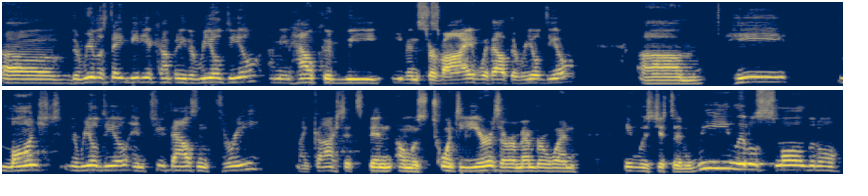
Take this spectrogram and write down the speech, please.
of the real estate media company, The Real Deal. I mean, how could we even survive without The Real Deal? Um, he launched the real deal in 2003. My gosh, it's been almost 20 years. I remember when it was just a wee little small little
